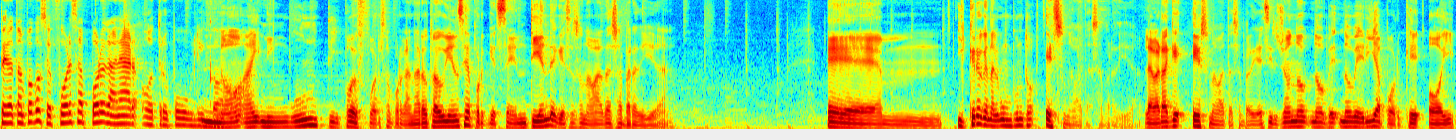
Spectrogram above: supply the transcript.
Pero tampoco se esfuerza por ganar otro público. No hay ningún tipo de esfuerzo por ganar otra audiencia porque se entiende que esa es una batalla perdida. Eh, y creo que en algún punto es una batalla perdida. La verdad que es una batalla perdida. Es decir, yo no, no, no vería por qué hoy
